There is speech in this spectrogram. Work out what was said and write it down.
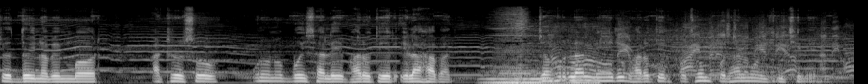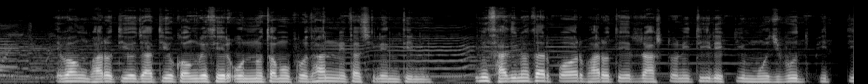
চোদ্দোই নভেম্বর আঠেরোশো উননব্বই সালে ভারতের এলাহাবাদ। জওহরলাল নেহেরু ভারতের প্রথম প্রধানমন্ত্রী ছিলেন এবং ভারতীয় জাতীয় কংগ্রেসের অন্যতম প্রধান নেতা ছিলেন তিনি। তিনি স্বাধীনতার পর ভারতের রাষ্ট্রনীতির একটি মজবুত ভিত্তি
